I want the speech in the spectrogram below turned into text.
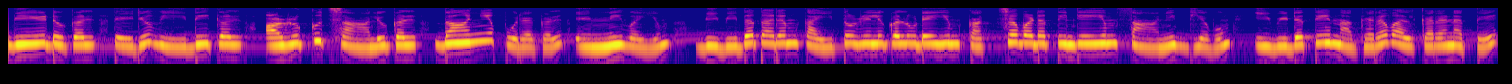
വീടുകൾ തെരുവീതികൾ അഴുക്കുചാലുകൾ ധാന്യപ്പുരകൾ എന്നിവയും വിവിധ തരം കൈത്തൊഴിലുകളുടെയും കച്ചവടത്തിന്റെയും സാന്നിധ്യവും ഇവിടത്തെ നഗരവൽക്കരണത്തെ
